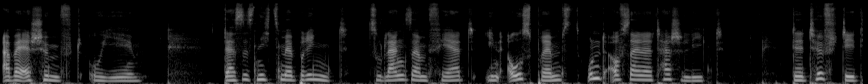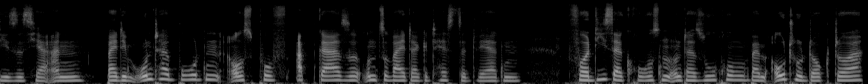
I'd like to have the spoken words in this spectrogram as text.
Aber er schimpft, oh je, dass es nichts mehr bringt, zu langsam fährt, ihn ausbremst und auf seiner Tasche liegt. Der TÜV steht dieses Jahr an, bei dem Unterboden, Auspuff, Abgase und so weiter getestet werden. Vor dieser großen Untersuchung beim Autodoktor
